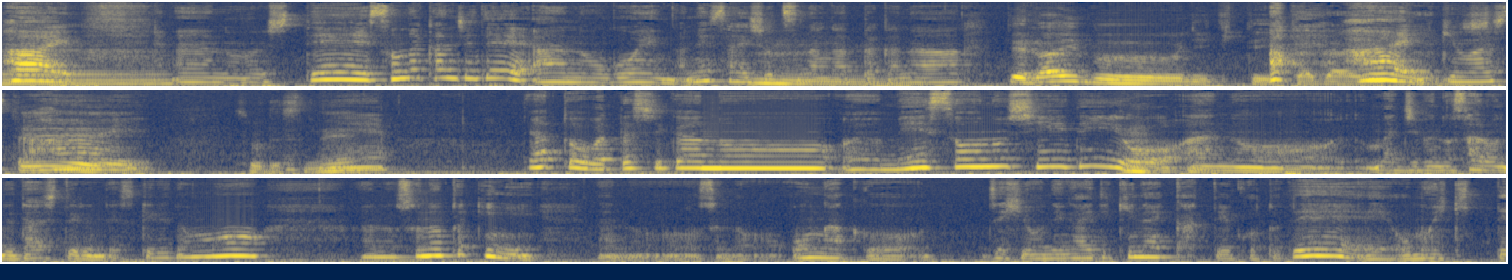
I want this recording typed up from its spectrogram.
はい。あのしてそんな感じであのご縁がね最初つながったかなでライブに来ていただいて。はい行きました。はい。そうですね。ね。であと私があの瞑想の CD を、うんうん、あのまあ、自分のサロンで出してるんですけれどもあのその時にあのその音楽をぜひお願いできないかっていうことで、えー、思い切って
